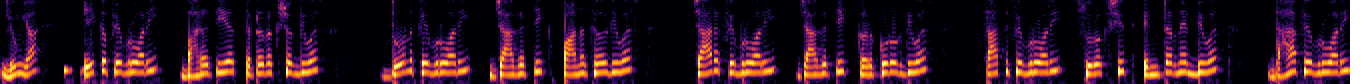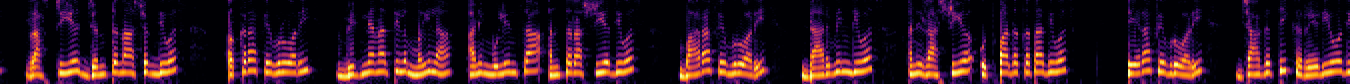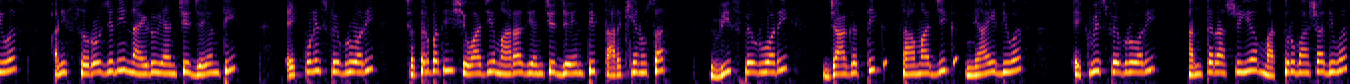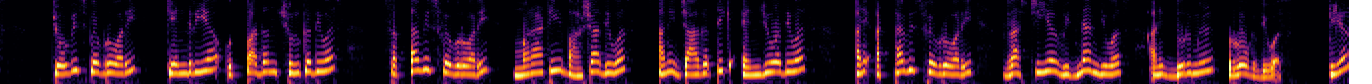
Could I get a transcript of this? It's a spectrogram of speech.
लिहून घ्या. एक फेब्रुवारी भारतीय तटरक्षक दिवस दोन फेब्रुवारी जागतिक पाणथळ दिवस चार फेब्रुवारी जागतिक कर्करोग दिवस सात फेब्रुवारी सुरक्षित इंटरनेट दिवस दहा फेब्रुवारी राष्ट्रीय जंतनाशक दिवस अकरा फेब्रुवारी विज्ञानातील महिला आणि मुलींचा आंतरराष्ट्रीय दिवस बारा फेब्रुवारी डार्विन दिवस आणि राष्ट्रीय उत्पादकता दिवस तेरा फेब्रुवारी जागतिक रेडिओ दिवस आणि सरोजिनी नायडू यांची जयंती एकोणीस फेब्रुवारी छत्रपती शिवाजी महाराज यांची जयंती तारखेनुसार वीस फेब्रुवारी जागतिक सामाजिक न्याय दिवस एकवीस फेब्रुवारी आंतरराष्ट्रीय मातृभाषा दिवस चोवीस फेब्रुवारी केंद्रीय उत्पादन शुल्क दिवस सत्तावीस फेब्रुवारी मराठी भाषा दिवस आणि जागतिक एन जी ओ दिवस आणि अठ्ठावीस फेब्रुवारी राष्ट्रीय विज्ञान दिवस आणि दुर्मिळ रोग दिवस. क्लिअर?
